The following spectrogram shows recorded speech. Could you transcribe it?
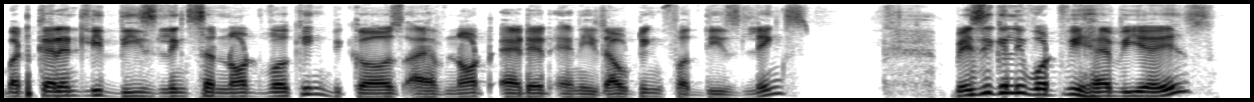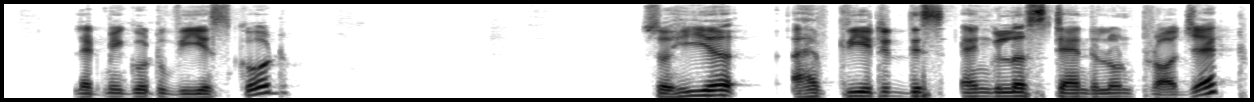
but currently these links are not working because I have not added any routing for these links. Basically what we have here is, let me go to VS Code. So here I have created this Angular standalone project.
